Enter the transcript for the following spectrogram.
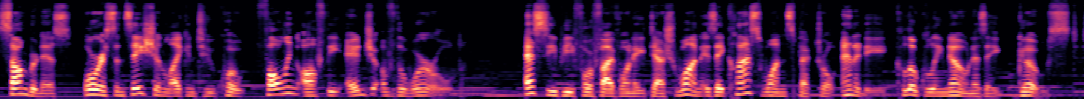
somberness, or a sensation likened to, quote, falling off the edge of the world. SCP 4518 1 is a Class 1 spectral entity, colloquially known as a ghost,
